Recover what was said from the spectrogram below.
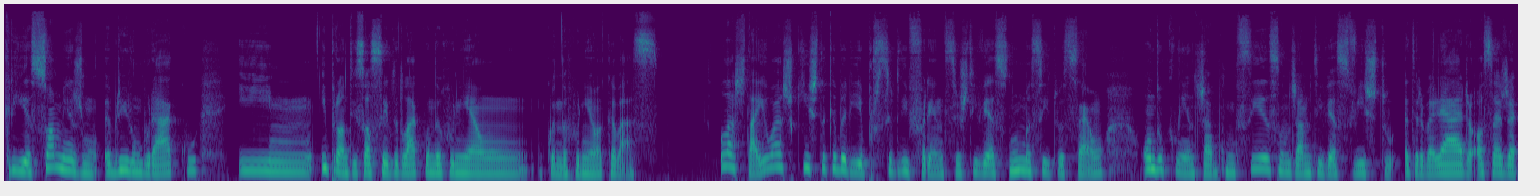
queria só mesmo abrir um buraco e, e pronto, e só sair de lá quando a reunião, quando a reunião acabasse. Lá está, eu acho que isto acabaria por ser diferente se eu estivesse numa situação onde o cliente já me conhecesse, onde já me tivesse visto a trabalhar, ou seja,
